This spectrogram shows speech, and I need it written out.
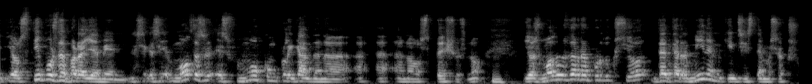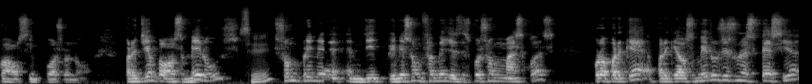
i els tipus d'aparellament. És, que sí, moltes, és molt complicat a, en els peixos, no? Mm. I els mòduls de reproducció determinen quin sistema sexual s'imposa o no. Per exemple, els meros sí? són primer, hem dit, primer són femelles, després són mascles, però per què? Perquè els meros és una espècie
